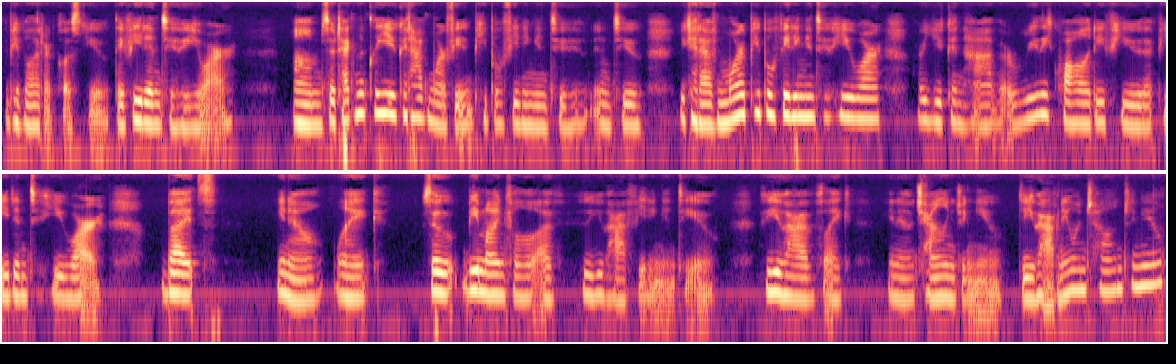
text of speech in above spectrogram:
the people that are close to you, they feed into who you are. Um, so technically, you could have more feed, people feeding into into. You could have more people feeding into who you are, or you can have a really quality few that feed into who you are. But you know, like, so be mindful of who you have feeding into you, who you have like you know challenging you do you have anyone challenging you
